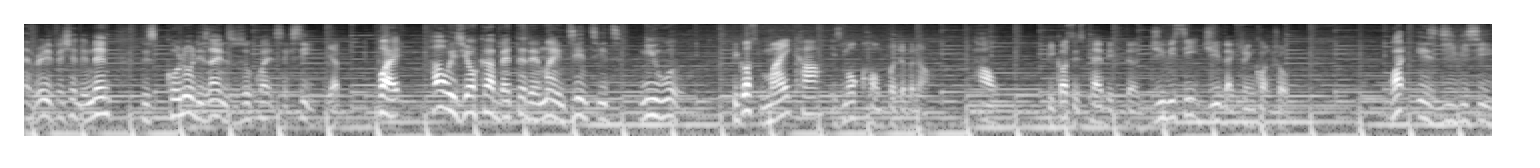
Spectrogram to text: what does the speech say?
Yeah, very efficient. And then this Kodo design is also quite sexy. Yep. But how is your car better than mine since it's newer? Because my car is more comfortable now. How? Because it's paired with the GVC G Vectoring Control. What is GVC?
